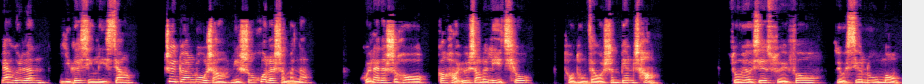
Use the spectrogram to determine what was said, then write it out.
两个人，一个行李箱。这段路上你收获了什么呢？回来的时候刚好遇上了立秋，彤彤在我身边唱。总有些随风，有些入梦，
